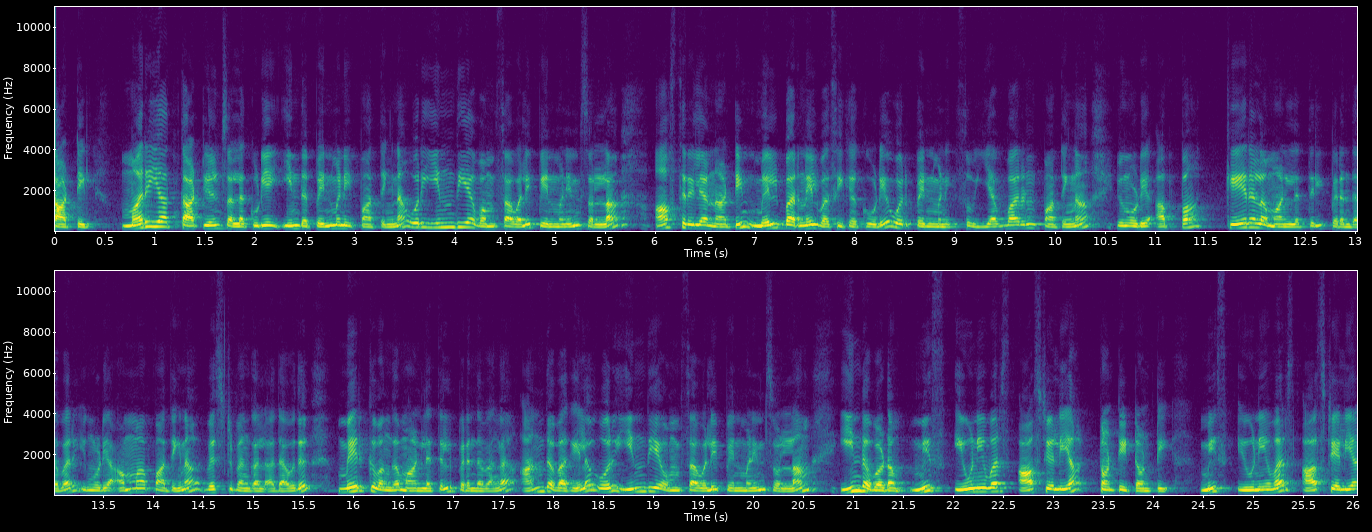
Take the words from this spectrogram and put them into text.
தாட்டில். மரியா தாட்டில்னு சொல்லக்கூடிய இந்த பெண்மணி பார்த்தீங்கன்னா ஒரு இந்திய வம்சாவளி பெண்மணின்னு சொல்லலாம். ஆஸ்திரேலியா நாட்டின் மெல்பர்னில் வசிக்கக்கூடிய ஒரு பெண்மணி. ஸோ எவ்வாறுன்னு பார்த்தீங்கன்னா இவங்களுடைய அப்பா கேரள மாநிலத்தில் பிறந்தவர். இவங்களுடைய அம்மா பார்த்தீங்கன்னா வெஸ்ட் பெங்கால் அதாவது மேற்கு வங்க மாநிலத்தில் பிறந்தவங்க. அந்த வகையில் ஒரு இந்திய வம்சாவளி பெண்மணின்னு சொல்லலாம். இந்த வருடம் Miss Universe Australia twenty twenty Miss Universe Australia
